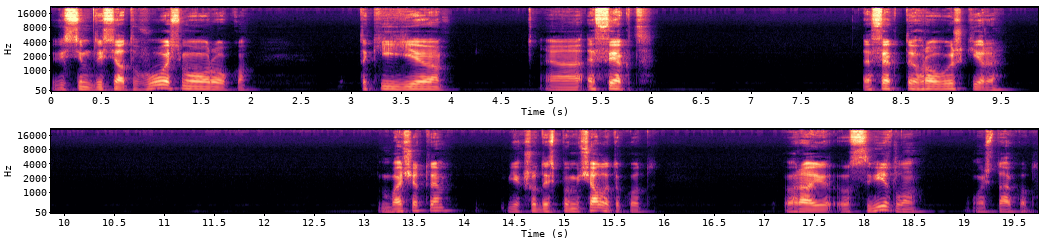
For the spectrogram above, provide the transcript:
88-го року. Такий е, ефект. Ефект тигрової шкіри. Бачите? Якщо десь помічали, так от граю світло. Ось так от.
